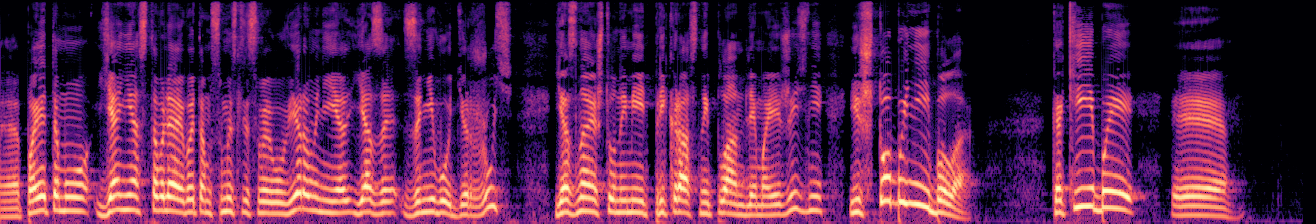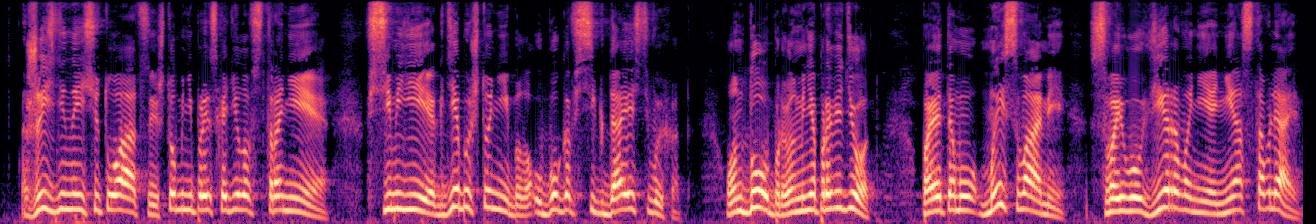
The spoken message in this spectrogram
Э, поэтому я не оставляю в этом смысле своего верования, я, я за, за него держусь, я знаю, что Он имеет прекрасный план для моей жизни, и что бы ни было, какие бы э, жизненные ситуации, что бы ни происходило в стране, в семье, где бы что ни было, у Бога всегда есть выход. Он добрый, Он меня проведет. Поэтому мы с вами своего верования не оставляем.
